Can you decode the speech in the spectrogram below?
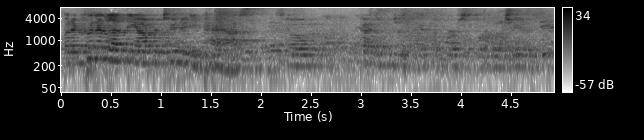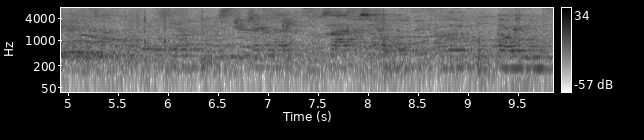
But I couldn't let the opportunity pass, so you guys will just get the first little chair. Sax, trumpet,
